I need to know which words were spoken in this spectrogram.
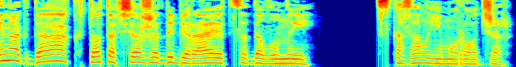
«Иногда кто-то все же добирается до Луны», — сказал ему Роджер.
